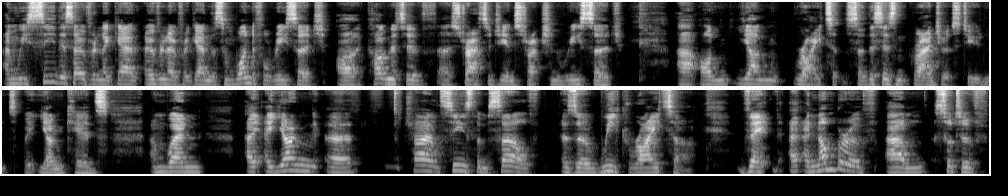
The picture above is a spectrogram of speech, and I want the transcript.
And we see this over and again, over and over again. There's some wonderful research, uh, cognitive uh, strategy instruction research uh, on young writers. So this isn't graduate students, but young kids. And when a, a young uh, child sees themselves as a weak writer, that a, a number of um, sort of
